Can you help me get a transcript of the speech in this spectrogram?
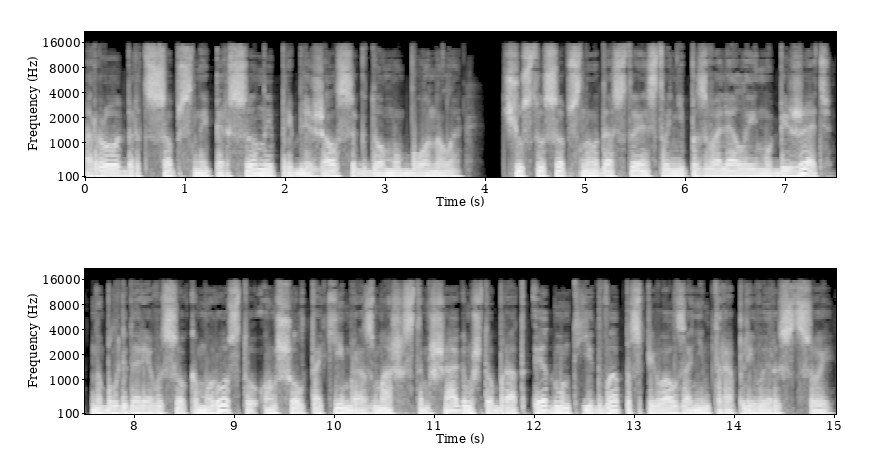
Роберт собственной персоной приближался к дому Боннелла. Чувство собственного достоинства не позволяло ему бежать, но благодаря высокому росту он шел таким размашистым шагом, что брат Эдмунд едва поспевал за ним торопливой рысцой.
